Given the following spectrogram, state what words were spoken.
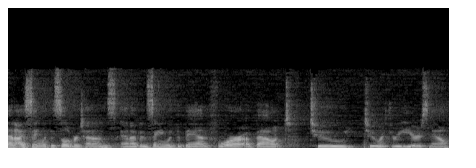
And I sing with the Silver Tones, and I've been singing with the band for about two, two or three years now.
